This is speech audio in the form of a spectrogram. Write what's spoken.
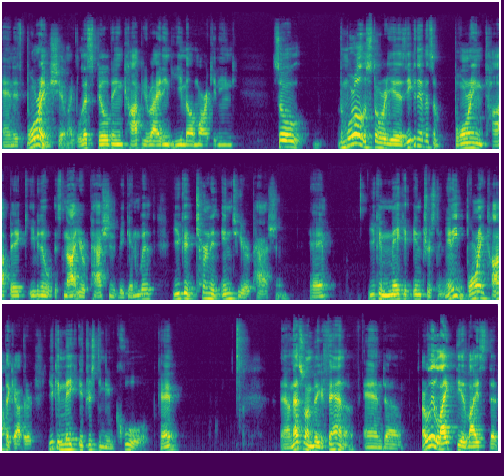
and it's boring shit like list building, copywriting, email marketing. So the moral of the story is, even if it's a boring topic, even though it's not your passion to begin with, you could turn it into your passion. Okay. You can make it interesting. Any boring topic out there, you can make interesting and cool. Okay. And that's what I'm a big fan of. And uh, I really like the advice that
